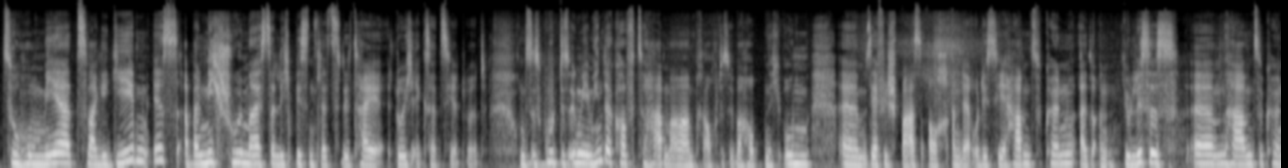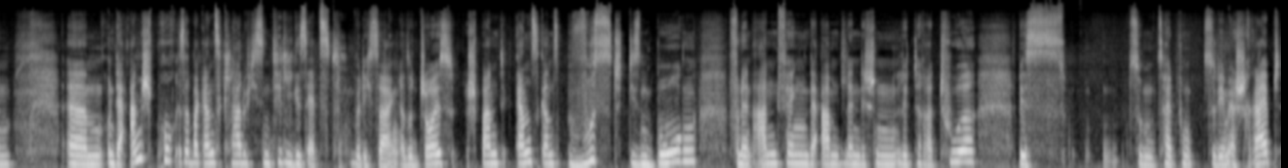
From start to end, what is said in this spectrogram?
zu Homer zwar gegeben ist, aber nicht schulmeisterlich bis ins letzte Detail durchexerziert wird. Und es ist gut, das irgendwie im Hinterkopf zu haben, aber man braucht es überhaupt nicht, um ähm, sehr viel Spaß auch an der Odyssee haben zu können, also an Ulysses ähm, haben zu können. Ähm, und der Anspruch ist aber ganz klar durch diesen Titel gesetzt, würde ich sagen. Also Joyce spannt ganz, ganz bewusst diesen Bogen von den Anfängen der abendländischen Literatur bis zum Zeitpunkt, zu dem er schreibt,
